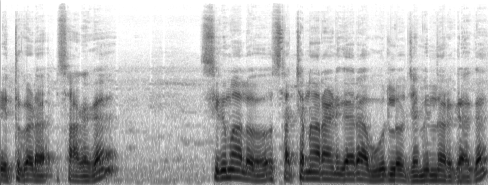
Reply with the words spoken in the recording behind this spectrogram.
ఎత్తుగడ సాగగా సినిమాలో సత్యనారాయణ గారు ఆ ఊరిలో జమీందారు కాగా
